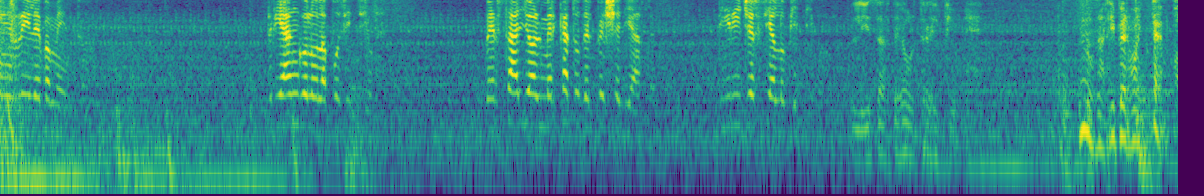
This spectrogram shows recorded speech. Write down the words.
In rilevamento. Triangolo la posizione. Bersaglio al mercato del pesce di Harlem. Dirigersi all'obiettivo. Lizard è oltre il fiume. Non arriverò in tempo.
